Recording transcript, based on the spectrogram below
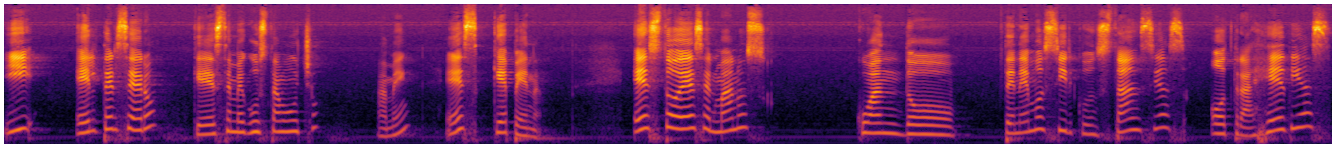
Y el tercero, que este me gusta mucho, amén, es qué pena. Esto es, hermanos, cuando tenemos circunstancias o tragedias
